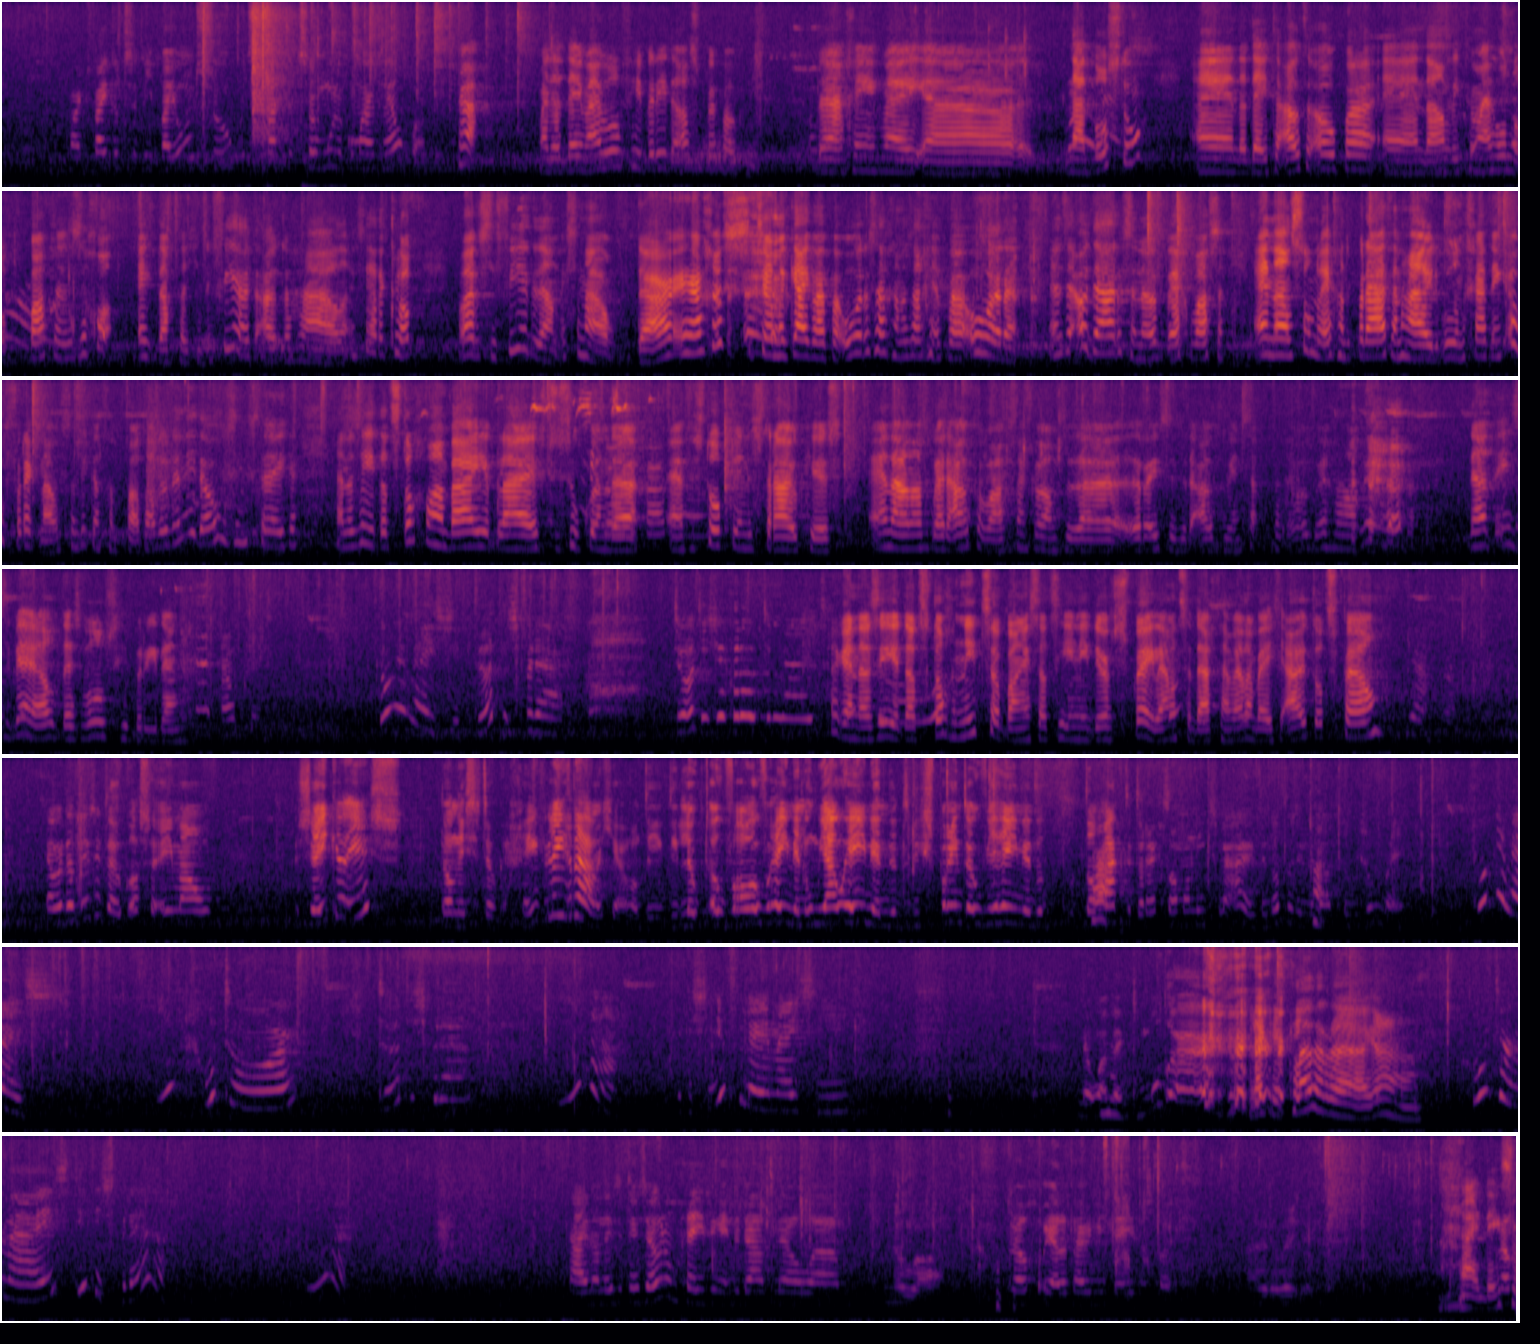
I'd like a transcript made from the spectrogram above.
maar feit dat ze niet bij ons zoekt, maakt het zo moeilijk om haar te helpen. ja. Maar dat deed mijn wolfhybride als pup ook niet. Daar ging ik mee eh, naar het bos toe. En dat deed de auto open. En dan liepen mijn honden op het pad. En ze zei, goh, ik dacht dat je de vier uit de auto haalde. Ik zei, ja dat klopt. Waar is die vierde dan? Ik zei, nou, daar ergens. Ik zei, maar kijk waar een paar oren zag. En dan zag je een paar oren. En ze zei, oh daar is een up, wegwassen. En dan stonden we echt aan te praten en haaien de boel in de gaten. denk ik, oh verrek nou, aan die kant van het pad. Hadden we er niet over zien steken. En dan zie je dat ze toch gewoon bij je blijft, zoekende en verstopt in de struikjes. En dan als ik bij de auto was, dan kwam ze, de, race ze de auto in. Dat hebben we ook weggehaald. Dat is wel des wolfshybride. Oké. Maar, meisje. Dat is braaf. Dat is een grote meid. Kijk, en dan zie je dat ze toch niet zo bang is dat ze hier niet durft te spelen. hè, Want ze daagt hem wel een beetje uit tot spel. Ja. ja, maar dat is het ook. Als ze eenmaal zeker is, dan is het ook echt geen verlegen dametje. Want die, die loopt overal overheen en om jou heen en dat- die sprint over je heen. En dat, dan Ja. maakt het er echt allemaal niets meer uit. En dat is inderdaad zo bijzonder. Kom maar, meis. Ja, goed hoor. Braaf. Ja. Lekker snuffelen, meisje. Noah denkt modder. Lekker kledderen, ja. Goed hoor, meis. Dit is braaf. Ja. Ja, en dan is het in zo'n omgeving inderdaad wel, ehm, Noah. wel goed. Ja, dat hou je niet tegen. Nee, dat weet ik. Hij denkt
